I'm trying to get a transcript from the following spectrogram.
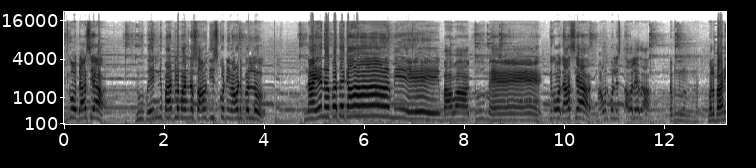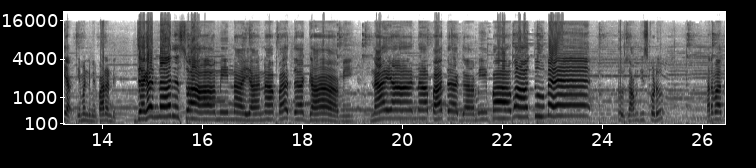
ఇదిగో దాస్య నువ్వు ఎన్ని పాటలు పాడిన స్వామి తీసుకోండి మామిడి పళ్ళు. నయన పథగామే బావా తుమే. ఇదిగో దాస్య మామిడి పళ్ళు ఇస్తావా లేదా? వాళ్ళ భార్య ఏమండి మీరు పాడండి. జగన్నాథ స్వామి నయన పథగామి నయన పథగామి బావా తుమే. స్వామి తీసుకోడు. తర్వాత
